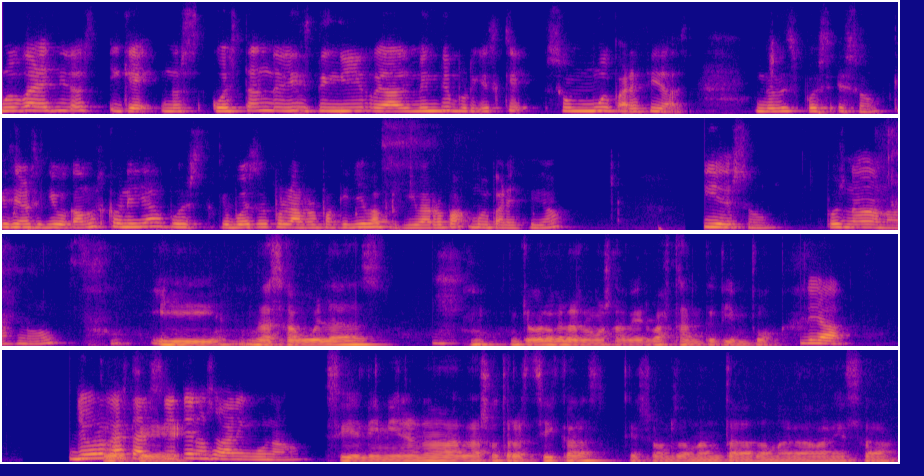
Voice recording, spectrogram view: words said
muy parecidos y que nos cuestan de distinguir realmente porque es que son muy parecidas. Entonces, pues eso, que si nos equivocamos con ella, pues que puede ser por la ropa que lleva, porque lleva ropa muy parecida. Y eso, pues nada más, ¿no? Y las abuelas, yo creo que las vamos a ver bastante tiempo. Ya. Yo creo que hasta el Porque- 7 no se va ninguna. Si eliminan a las otras chicas, que son Samantha, Tamara, Vanessa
